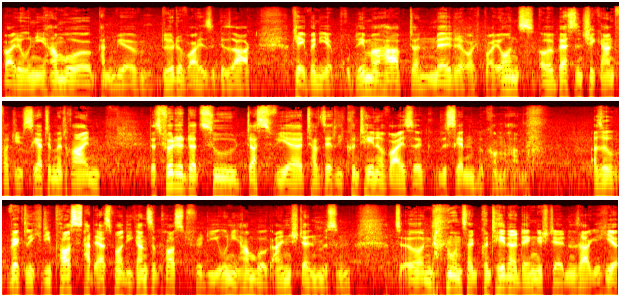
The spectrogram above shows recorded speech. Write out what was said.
Bei der Uni Hamburg hatten wir blöderweise gesagt, okay, wenn ihr Probleme habt, dann meldet euch bei uns. Aber besten schickt einfach die Diskette mit rein. Das führte dazu, dass wir tatsächlich containerweise Disketten bekommen haben. Also wirklich, die Post hat erstmal die ganze Post für die Uni Hamburg einstellen müssen und uns einen Container dahingestellt und sage hier,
